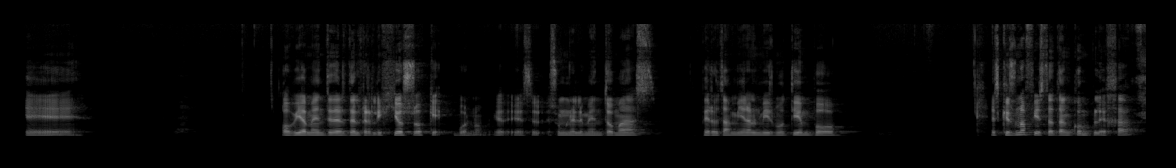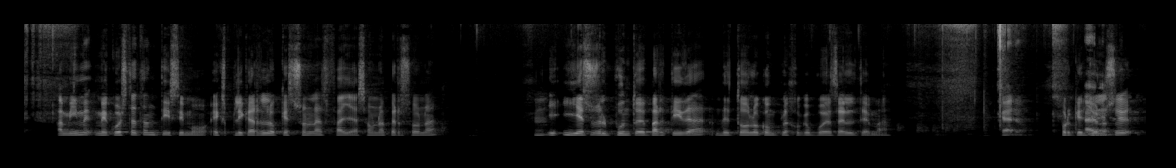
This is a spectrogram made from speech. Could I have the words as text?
eh, obviamente desde el religioso, que bueno, e-, es, un elemento más, pero también al mismo tiempo... Es que es una fiesta tan compleja. A mí me, cuesta tantísimo explicarle lo que son las fallas a una persona hmm. y, eso es el punto de partida de todo lo complejo que puede ser el tema. Claro. Porque yo no sé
